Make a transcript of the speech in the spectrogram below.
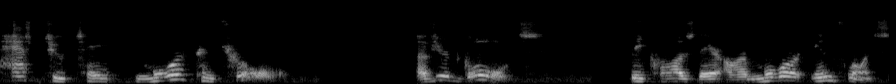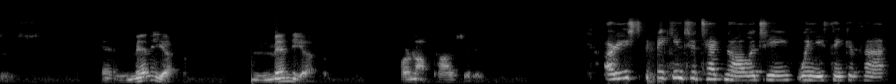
have to take more control of your goals because there are more influences and many of them, many of them are not positive. Are you speaking to technology when you think of that?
